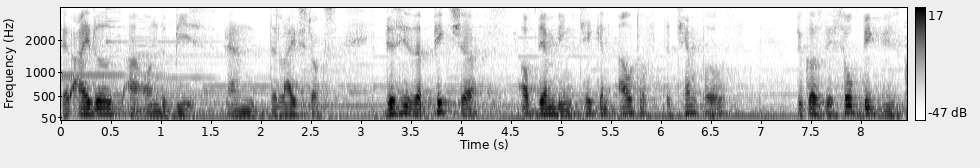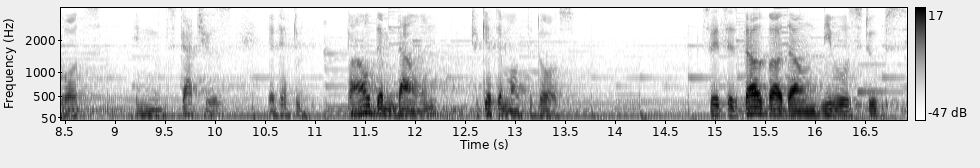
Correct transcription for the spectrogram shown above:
Their idols are on the beasts and the livestock. This is a picture of them being taken out of the temples because they're so big, these gods, in statues, that they have to bow them down to get them out the doors. So it says, Bel bow down, Nebo stoops.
